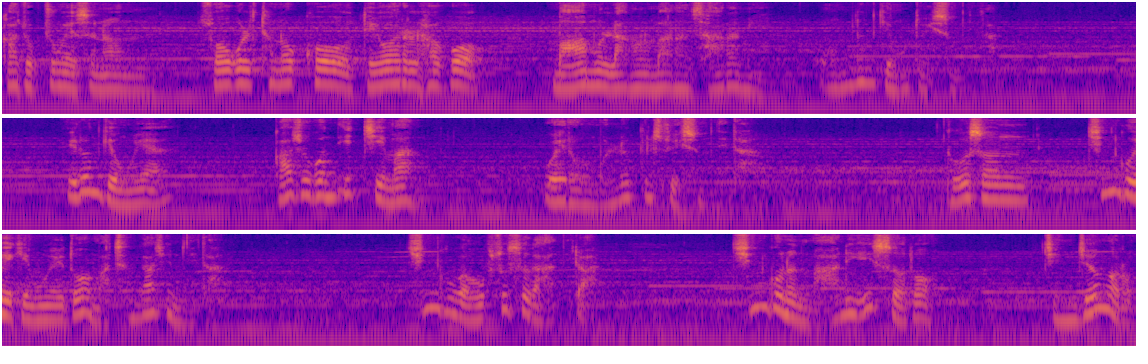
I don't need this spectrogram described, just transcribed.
가족 중에서는 속을 터놓고 대화를 하고 마음을 나눌 만한 사람이 없는 경우도 있습니다. 이런 경우에 가족은 있지만 외로움을 느낄 수 있습니다. 그것은 친구의 경우에도 마찬가지입니다. 친구가 없어서가 아니라 친구는 많이 있어도 진정으로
